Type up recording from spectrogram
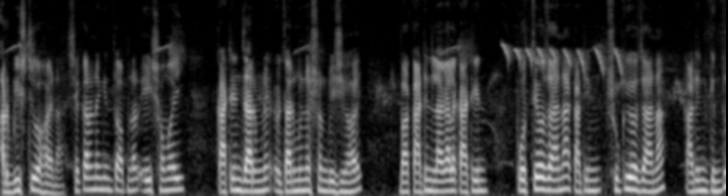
আর বৃষ্টিও হয় না। সে কারণে কিন্তু আপনার এই সময় কাটিন জার্মিনে জার্মিনেশন বেশি হয় বা কাটিন লাগালে কাটিন পচেও যায় না কাটিন শুকিয়েও যায় না কাটিন কিন্তু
